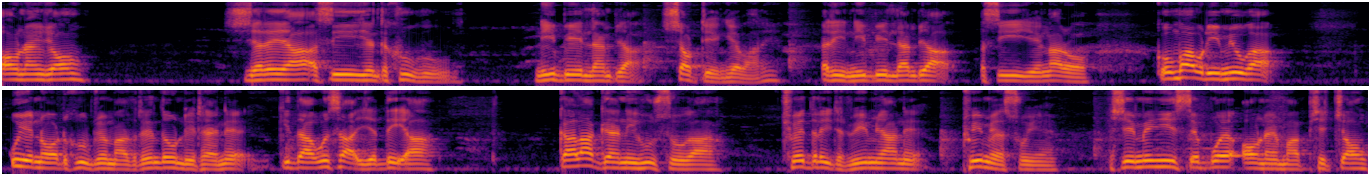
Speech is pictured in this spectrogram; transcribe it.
အောင်နိုင်ကြောင်းရရရာအစီအရင်တစ်ခုကိုနီးပေးလမ်းပြရှောက်တင်ခဲ့ပါတယ်အဲ့ဒီနီးပေးလမ်းပြအစီအရင်ကတော့ကုံဘဝတီမြို့ကဥယျာဉ်တော်တစ်ခုတွင်မှာသတင်းသုံးနေထိုင်တဲ့ဂီတာဝိဆယတိအားကာလကန်နီဟုဆိုကာချွဲတလိတ်တွေးများနဲ့ထွေးမယ်ဆိုရင်အရှင်မင်းကြီးစစ်ပွဲအောင်နိုင်မှာဖြစ်ကြောင်း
